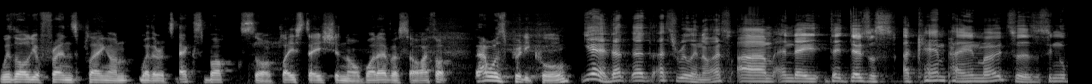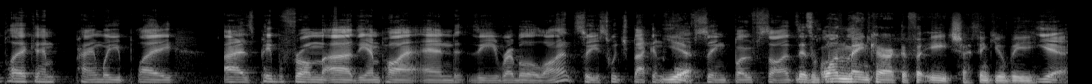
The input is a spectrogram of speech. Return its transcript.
with all your friends playing on whether it's Xbox or PlayStation or whatever. So I thought that was pretty cool. Yeah, that, that that's really nice. Um, and they, they there's a campaign mode, so there's a single player campaign where you play as people from uh, the Empire and the Rebel Alliance. So you switch back and Yeah. forth, seeing both sides. There's the one main character for each. I think you'll be Yeah.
